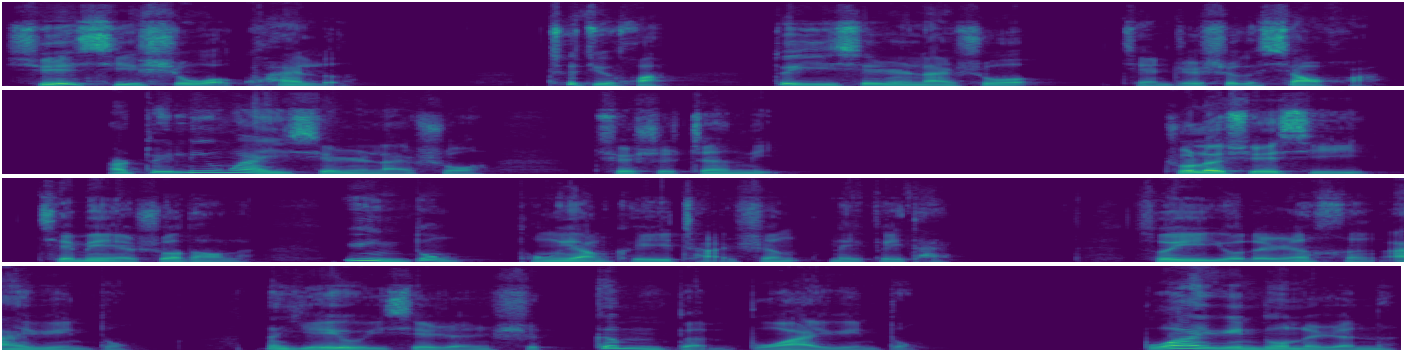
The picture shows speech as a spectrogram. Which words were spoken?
学习使我快乐。这句话对一些人来说简直是个笑话，而对另外一些人来说却是真理。除了学习，前面也说到了，运动同样可以产生内啡肽，所以有的人很爱运动，那也有一些人是根本不爱运动。不爱运动的人呢，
